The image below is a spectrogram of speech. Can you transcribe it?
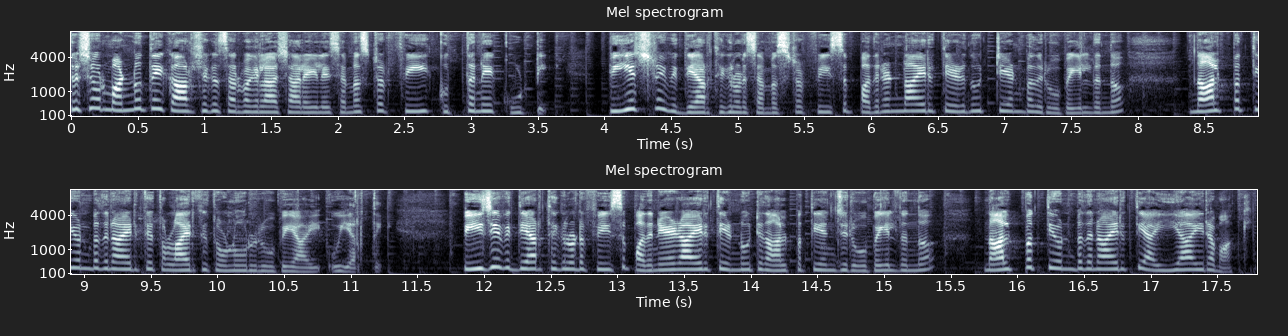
തൃശൂർ മണ്ണുത്തി കാർഷിക സർവകലാശാലയിലെ സെമസ്റ്റർ ഫീ കുത്തനെ കൂട്ടി. പി എച്ച് ഡി വിദ്യാർത്ഥികളുടെ സെമസ്റ്റർ ഫീസ് പതിനെണ്ണായിരത്തി എഴുന്നൂറ്റി എൺപത് രൂപയിൽ നിന്ന് നാൽപ്പത്തി ഒൻപതിനായിരത്തി തൊള്ളായിരത്തി തൊണ്ണൂറ് രൂപയായി ഉയർത്തി. പി ജി വിദ്യാർത്ഥികളുടെ ഫീസ് പതിനേഴായിരത്തി എണ്ണൂറ്റി നാൽപ്പത്തിയഞ്ച് രൂപയിൽ നിന്ന് നാൽപ്പത്തി ഒൻപതിനായിരത്തി അയ്യായിരമാക്കി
